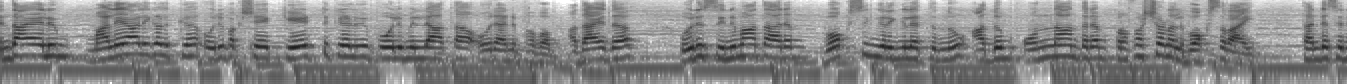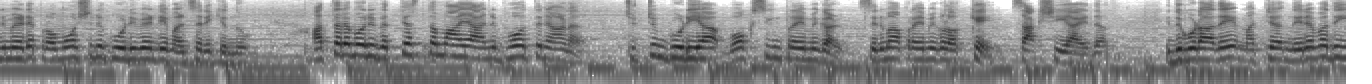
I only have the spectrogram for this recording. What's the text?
എന്തായാലും മലയാളികൾക്ക് ഒരുപക്ഷെ കേട്ട് കേൾവി പോലുമില്ലാത്ത ഒരു അനുഭവം അതായത് ഒരു സിനിമാ താരം ബോക്സിംഗ് റിങ്ങിലെത്തുന്നു അതും ഒന്നാം തരം പ്രൊഫഷണൽ ബോക്സറായി തന്റെ സിനിമയുടെ പ്രൊമോഷന് കൂടി വേണ്ടി മത്സരിക്കുന്നു. അത്തരമൊരു വ്യത്യസ്തമായ അനുഭവത്തിനാണ് ചുറ്റും കൂടിയ ബോക്സിംഗ് പ്രേമികൾ സിനിമാ പ്രേമികളൊക്കെ സാക്ഷിയായത്. ഇതുകൂടാതെ മറ്റ് നിരവധി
